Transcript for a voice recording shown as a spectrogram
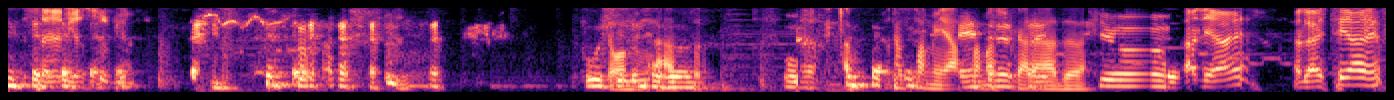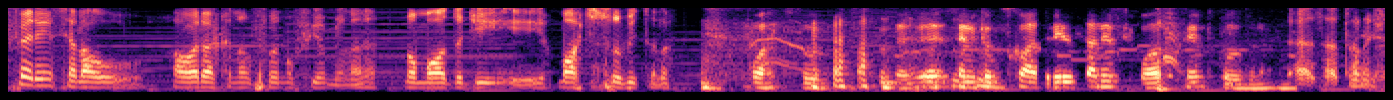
E sairia subindo. Puxa, ele morreu. Essa ameaça É mascarada. o, Aliás, aliás, tem a referência lá, o, a hora que não foi no filme, lá, no modo de morte súbita lá. Morte Súbita. Sendo que o dos quadrinhos tá nesse modo o tempo todo, né? É, exatamente.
